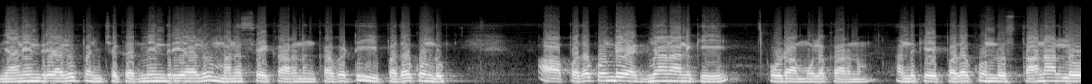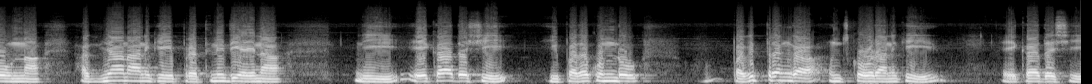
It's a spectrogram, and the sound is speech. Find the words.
జ్ఞానేంద్రియాలు పంచ కర్మేంద్రియాలు మనస్సే కారణం కాబట్టి ఈ పదకొండు ఆ పదకొండే అజ్ఞానానికి కూడా మూల కారణం. అందుకే పదకొండు స్థానాల్లో ఉన్న అజ్ఞానానికి ప్రతినిధి అయిన ఈ ఏకాదశి ఈ పదకొండు పవిత్రంగా ఉంచుకోవడానికి ఏకాదశి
